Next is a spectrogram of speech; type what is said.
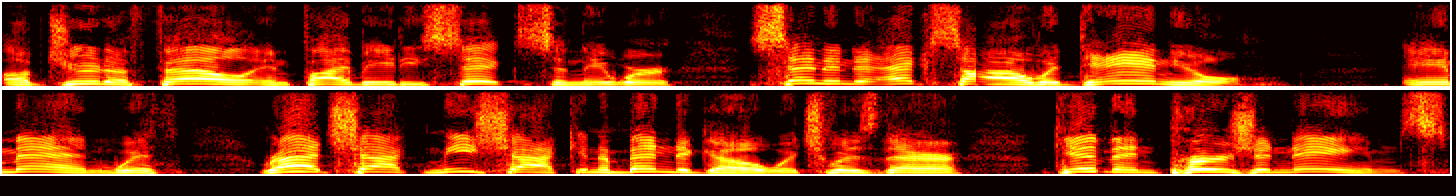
of Judah fell in 586 and they were sent into exile with Daniel. Amen. With Shadrach, Meshach, and Abednego, which was their given Persian names.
